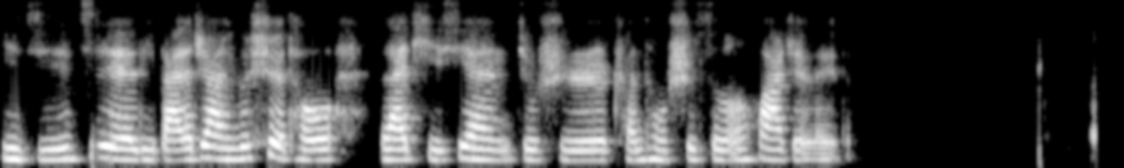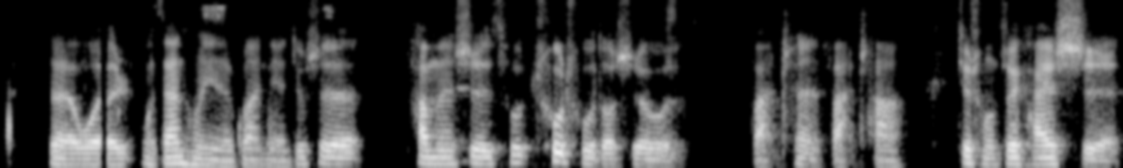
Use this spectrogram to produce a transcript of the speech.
以及借李白的这样一个噱头来体现就是传统诗词文化这类的。对我我赞同你的观点，就是。他们是处处处都是反衬反差，就从最开始，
